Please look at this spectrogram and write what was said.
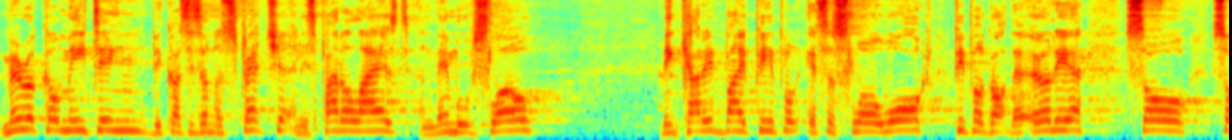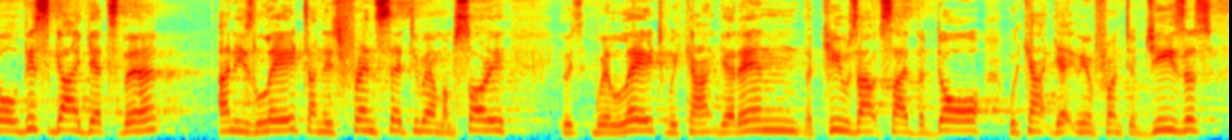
miracle meeting because he's on a stretcher and he's paralyzed and they move slow, being carried by people, it's a slow walk, people got there earlier. So, so this guy gets there and he's late and his friend said to him, I'm sorry, we're late, we can't get in, the queue's outside the door, we can't get you in front of Jesus.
